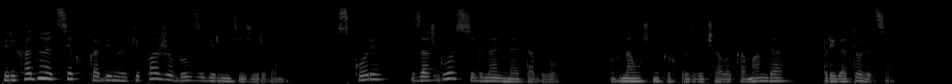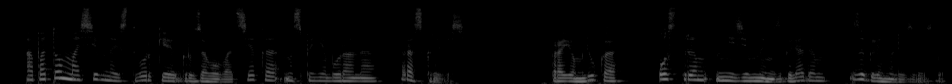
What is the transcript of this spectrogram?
Переходной отсек в кабину экипажа был загерметизирован. Вскоре зажглось сигнальное табло. В наушниках прозвучала команда «Приготовиться». А потом массивные створки грузового отсека на спине Бурана раскрылись. В проем люка острым неземным взглядом заглянули звезды.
